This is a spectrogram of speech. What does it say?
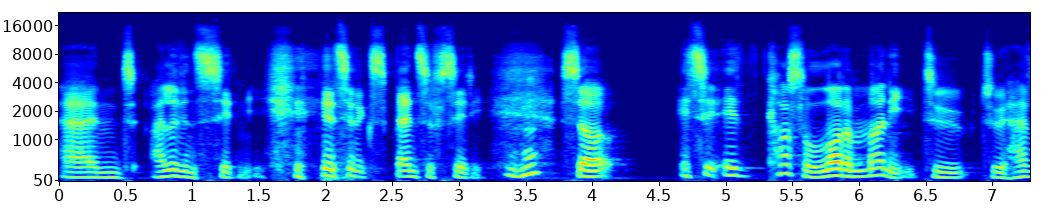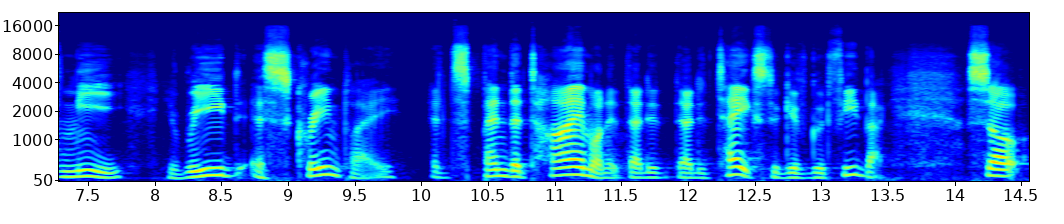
and I live in Sydney. it's an expensive city, Mm-hmm. so it's it costs a lot of money to to have me read a screenplay and spend the time on it that it that it takes to give good feedback. So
